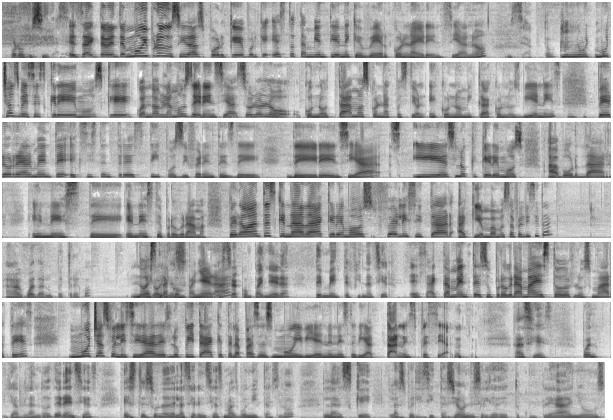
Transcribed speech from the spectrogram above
producidas. Exactamente, muy producidas. ¿Por qué? Porque esto también tiene que ver con la herencia, ¿no? Exacto. Muchas veces creemos que cuando hablamos de herencia solo lo connotamos con la cuestión económica, con los bienes, pero realmente existen tres tipos diferentes de, de herencia y es lo que queremos abordar en este, en este programa. Pero antes que nada, queremos felicitar a quién vamos a felicitar. A Guadalupe Trejo. Nuestra compañera. Nuestra compañera de Mente Financiera. Exactamente, su programa es todos los martes. Muchas felicidades, Lupita, que te la pases muy bien en este día tan especial. Así es. Bueno, y hablando de herencias, esta es una de las herencias más bonitas, ¿no? Las que, las felicitaciones el día de tu cumpleaños,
